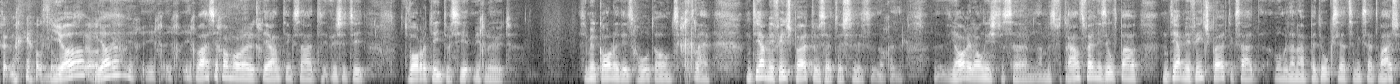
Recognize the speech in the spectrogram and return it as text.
Könnte man ja auch so Ja, verstehen. ja, ja. Ich, ich, ich, weiß, ich habe mal einer Klientin gesagt, wissen Sie, die Wahrheit interessiert mich nicht. Sie müssen gar nicht jetzt kommen da und sich erklären. Und die haben mir viel später gesagt, das ist, nach, jahrelang ist das, ähm, haben wir das Vertrauensverhältnis aufgebaut. Und die haben mir viel später gesagt, wo wir dann auch bei du waren, hat sie mir gesagt, weißt,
